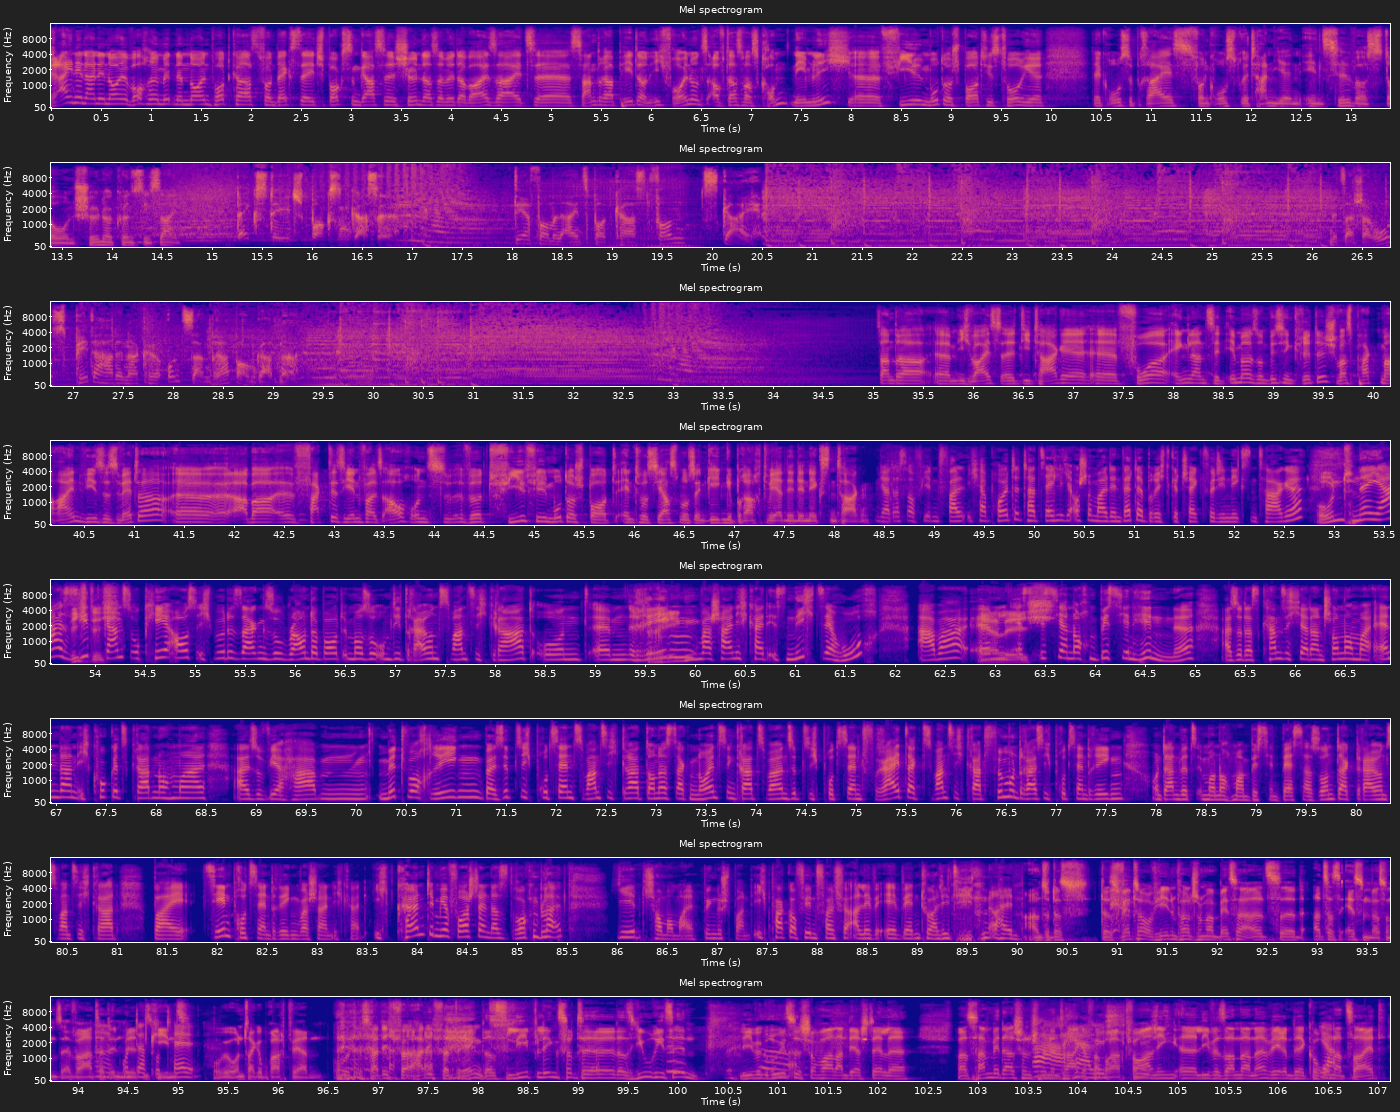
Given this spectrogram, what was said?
Rein in eine neue Woche mit einem neuen Podcast von Backstage Boxengasse. Schön, dass ihr mit dabei seid. Äh, Sandra, Peter und ich freuen uns auf das, was kommt, nämlich äh, viel Motorsport-Historie. Der große Preis von Großbritannien in Silverstone. Schöner könnte es nicht sein. Backstage Boxengasse. Der Formel 1 Podcast von Sky. Mit Sascha Roos, Peter Hardenacke und Sandra Baumgartner. Sandra, ähm, ich weiß, äh, die Tage äh, vor England sind immer so ein bisschen kritisch. Was packt man ein? Wie ist das Wetter? Äh, aber Fakt ist jedenfalls auch, uns wird viel, viel Motorsport-Enthusiasmus entgegengebracht werden in den nächsten Tagen. Ja, das auf jeden Fall. Ich habe heute tatsächlich auch schon mal den Wetterbericht gecheckt für die nächsten Tage. Und? Naja, sieht Wichtig. ganz okay aus. Ich würde sagen, so roundabout immer so um die 23 Grad und ähm, Regenwahrscheinlichkeit ist nicht sehr hoch, aber ähm, es ist ja noch ein bisschen hin, ne? Also das kann sich ja dann schon nochmal ändern. Ich gucke jetzt gerade nochmal. Also wir haben Mittwoch Regen bei 70 Prozent, 20 Grad, Donnerstag 19 Grad, 72 Prozent, Freitag 20 Grad, 35 Prozent Regen und dann wird's immer noch mal ein bisschen besser. Sonntag 23 Grad bei 10 Prozent Regenwahrscheinlichkeit. Ich könnte mir vorstellen, dass es trocken bleibt. Jeden, schauen wir mal, bin gespannt. Ich packe auf jeden Fall für alle Eventualitäten ein. Also das, das Wetter auf jeden Fall schon mal besser als, äh, als das Essen, was uns erwartet Mm, in Milton Keynes, wo wir untergebracht werden. Oh, das hatte ich, hatte ich verdrängt. Das Lieblingshotel, das Juris Inn. Liebe Grüße schon mal an der Stelle. Was haben wir da schon schöne Ah, Tage herrlich, verbracht? Vor allen. Dingen, äh, liebe Sander, ne, während der Corona-Zeit,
